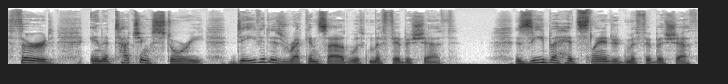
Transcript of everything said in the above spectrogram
Third, in a touching story, David is reconciled with Mephibosheth. Ziba had slandered Mephibosheth,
